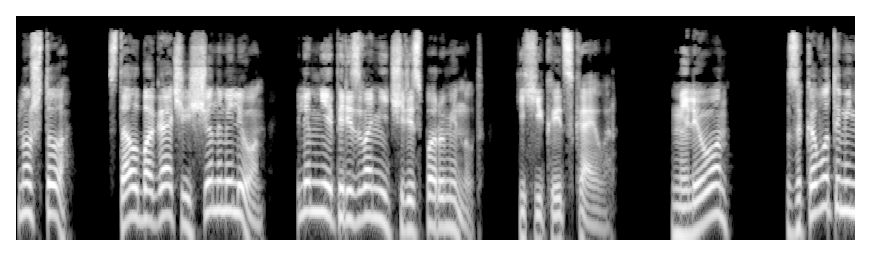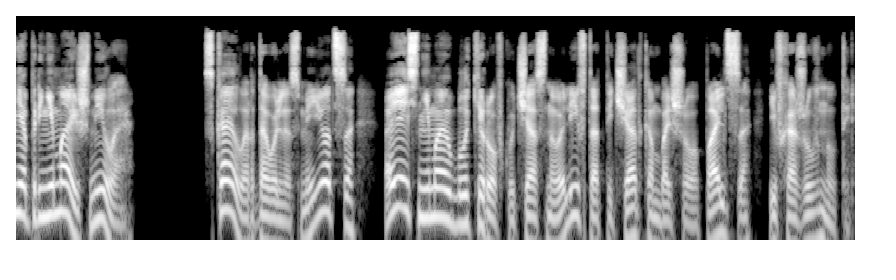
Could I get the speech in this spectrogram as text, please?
«Ну что, стал богаче еще на миллион? Или мне перезвонить через пару минут?» — хихикает Скайлор. «Миллион?» За кого ты меня принимаешь, милая?» Скайлор довольно смеется, а я снимаю блокировку частного лифта отпечатком большого пальца и вхожу внутрь.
